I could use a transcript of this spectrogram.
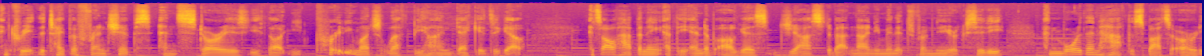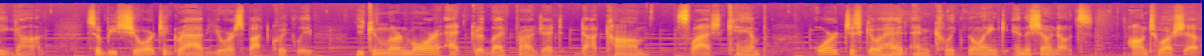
and create the type of friendships and stories you thought you'd pretty much left behind decades ago. It's all happening at the end of August, just about 90 minutes from New York City, and more than half the spots are already gone. So be sure to grab your spot quickly. You can learn more at goodlifeproject.com slash camp, or just go ahead and click the link in the show notes. On to our show.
